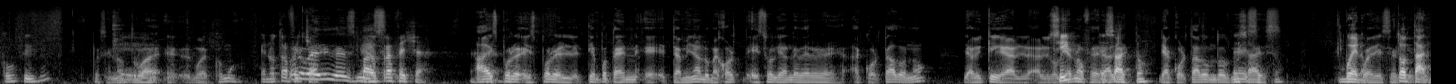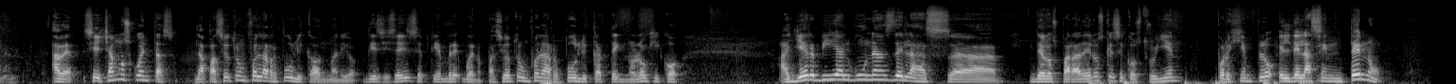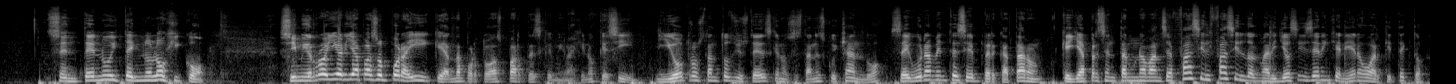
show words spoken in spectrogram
¿cómo se dice? Pues en otro, eh, eh, ¿cómo? En otra fecha. en otra fecha. Ah, es por, es por el tiempo también, eh, también a lo mejor eso le han de haber acortado, ¿no? Ya vi que al, gobierno federal le acortaron dos meses. Bueno, total. A ver, si echamos cuentas, la Paseo Triunfo de la República, don Mario, 16 de septiembre, bueno, Paseo Triunfo de la República, tecnológico. Ayer vi algunas de las ah, de los paraderos que se construyen, por ejemplo, el de la Centeno, Centeno y Tecnológico. Si mi Roger ya pasó por ahí, que anda por todas partes, que me imagino que sí, y otros tantos de ustedes que nos están escuchando, seguramente se percataron que ya presentan un avance fácil, fácil, don Marillo, sin ser ingeniero o arquitecto.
